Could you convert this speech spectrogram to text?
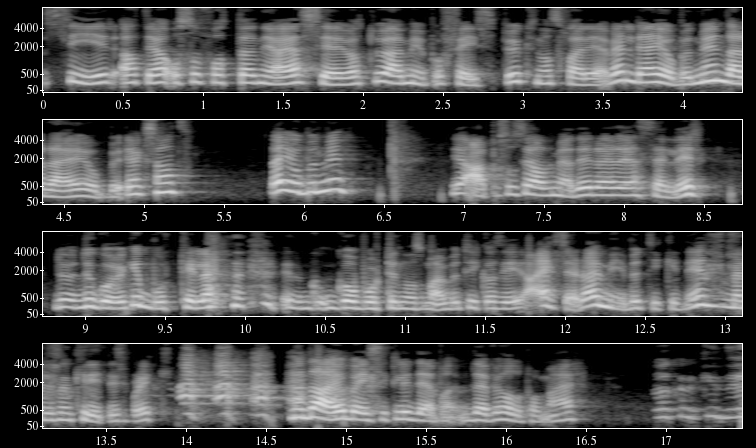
sier at jeg har også fått den Ja, jeg ser jo at du er mye på Facebook. Nå svarer jeg vel, det er jobben min, det er der jeg jobber. Ikke sant? Det er jobben min. Jeg er på sosiale medier, det er det jeg selger. Du, du går jo ikke bort til, går bort til noen som har en butikk og sier «Ja, 'jeg ser du er mye i butikken din', med sånn kritisk blikk. Men det er jo basically det, det vi holder på med her. da kan ikke du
